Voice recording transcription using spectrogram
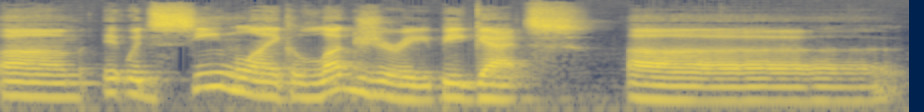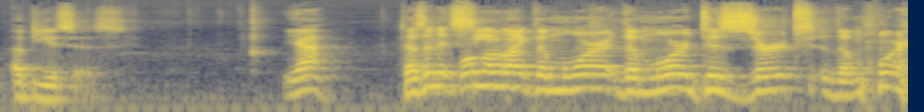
um, it would seem like luxury begets uh, abuses. Yeah, Doesn't it seem well, like the more the more dessert, the more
